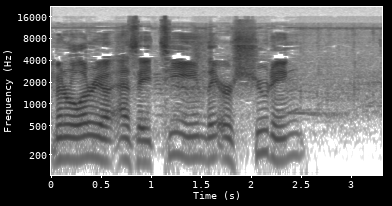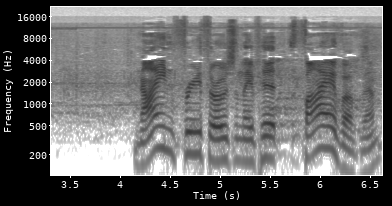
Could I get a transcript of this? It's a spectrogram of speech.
Mineral Area as a team, they are shooting nine free throws, and they've hit five of them.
